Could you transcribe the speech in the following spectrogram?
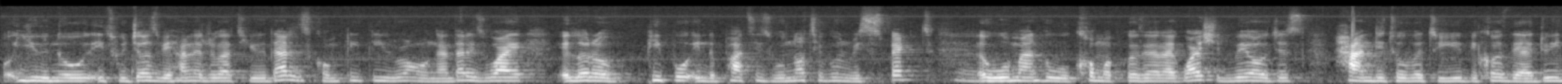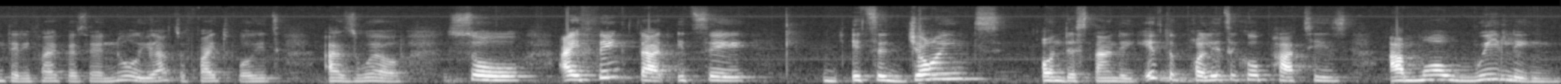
woman, you know, it will just be handed over to you, that is completely wrong. And that is why a lot of people in the parties will not even respect mm. a woman who will come up because they're like, why should we all just hand it over to you because they are doing 35%? No, you have to fight for it as well. So I think that it's a, it's a joint understanding. If the political parties are more willing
